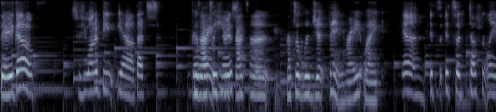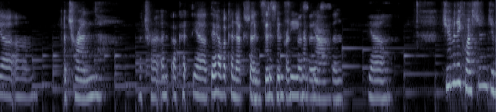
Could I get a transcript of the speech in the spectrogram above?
There you go. So if you want to be, yeah, that's Because that's right. a huge, is- that's a that's a legit thing, right? Like yeah, it's it's a definitely a um a trend. a trend. A, a, yeah, they have a connection. Consistency, yeah. and yeah. Do you have any questions you'd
